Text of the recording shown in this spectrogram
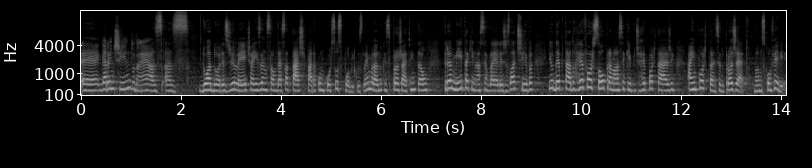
é, garantindo né, as, as doadoras de leite a isenção dessa taxa para concursos públicos. Lembrando que esse projeto, então, tramita aqui na Assembleia Legislativa e o deputado reforçou para a nossa equipe de reportagem a importância do projeto. Vamos conferir.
